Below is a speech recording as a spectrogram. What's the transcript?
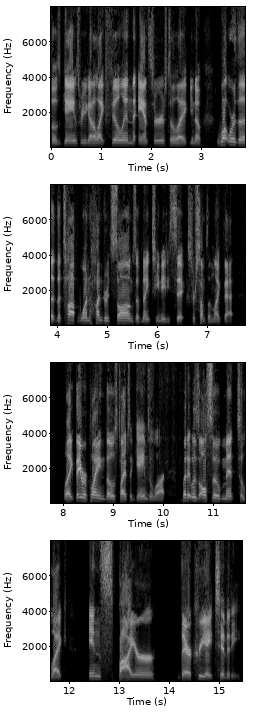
those games where you got to like fill in the answers to like you know what were the the top 100 songs of 1986 or something like that like they were playing those types of games a lot but it was also meant to like inspire their creativity.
